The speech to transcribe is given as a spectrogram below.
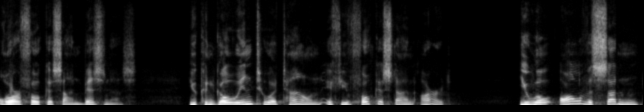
or focus on business, you can go into a town, if you focused on art, you will all of a sudden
